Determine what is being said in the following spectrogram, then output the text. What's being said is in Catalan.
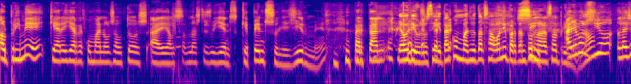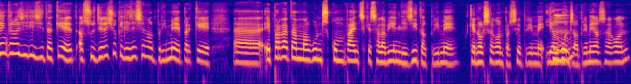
El primer, que ara ja recomano als autors, ai, als nostres oients, que penso llegir-me, per tant, Ja ho dius, o sigui, t'ha convençut el segon i per tant tornaràs al primer, llavors no? jo, la gent que no hagi llegit aquest, els suggereixo que llegeixen el primer, perquè eh, he parlat amb alguns companys que se l'havien llegit el primer, que no el segon, però sí el primer, i alguns, Mhm. el primer i el segon,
